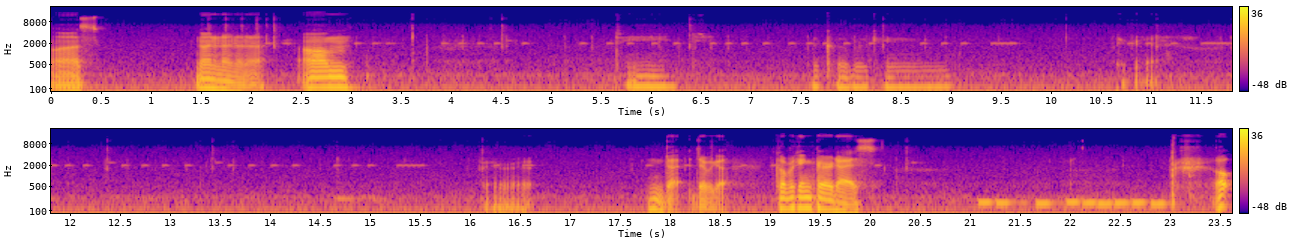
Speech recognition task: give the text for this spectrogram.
last no no no no no um change the Kobra King Paradise Parad that, there we go. Kobra King Paradise. Oh.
